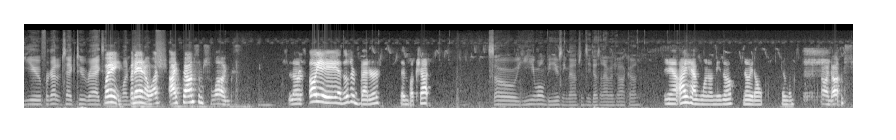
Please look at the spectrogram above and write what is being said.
You forgot to take two rags. and Wait, one banana, what? I found some slugs. Slugs. Oh yeah, yeah, yeah. Those are better than buckshot. So he won't be using them since he doesn't have a shotgun. Yeah, I have one on me though. No, I don't. Never mind. No, I don't.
